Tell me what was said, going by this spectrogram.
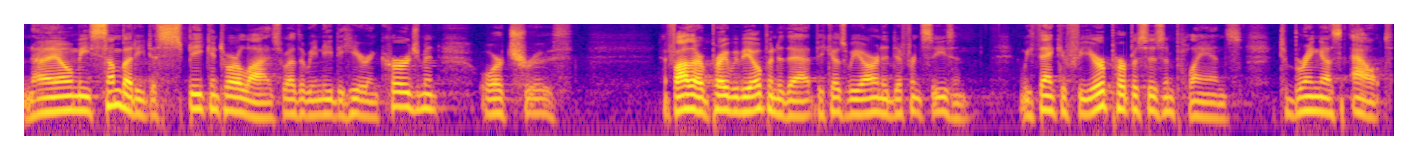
a Naomi, somebody to speak into our lives, whether we need to hear encouragement or truth. And Father, I pray we be open to that because we are in a different season. We thank you for your purposes and plans to bring us out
